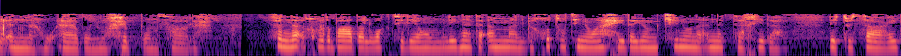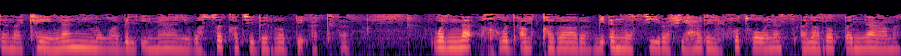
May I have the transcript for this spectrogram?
لأنه آب محب صالح. فلنأخذ بعض الوقت اليوم لنتأمل بخطوة واحدة يمكننا أن نتخذها لتساعدنا كي ننمو بالإيمان والثقة بالرب أكثر. ولنأخذ القرار بأن نسير في هذه الخطوة ونسأل الرب النعمة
